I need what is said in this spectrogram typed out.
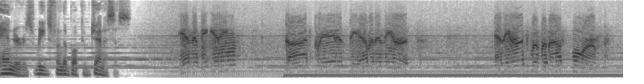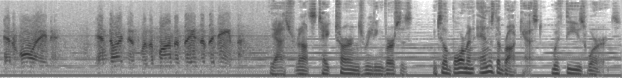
Anders reads from the book of Genesis. In the beginning, God created the heaven and the earth. And the earth was without form and void, and darkness was upon the face of the deep. The astronauts take turns reading verses until Borman ends the broadcast with these words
